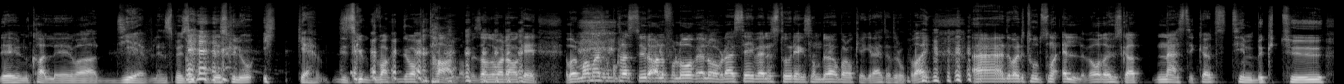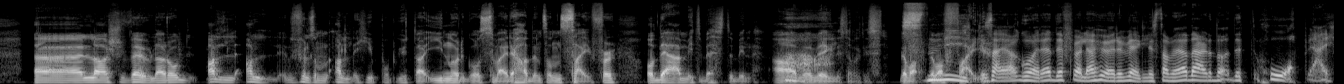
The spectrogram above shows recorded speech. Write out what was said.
det hun kaller hva, djevelens musikk, det skulle jo ikke Det, skulle, det, var, det var ikke tale om. Så var da, okay. jeg bare, Mamma, jeg skal på klassetur, alle får lov, jeg lover deg. Se, vi er en stor gjeng som drar. Jeg Bare, ok, greit, jeg tror på deg. Eh, det var i 2011, og da husker jeg at Nasty Cuts, Timbuktu Eh, Lars Vaular og alle, alle, det føles som alle hiphop-gutta i Norge og Sverige hadde en sånn cypher. Og det er mitt beste bind av Ah. VG-lista, faktisk. Det var, det var Snike seg av gårde. Det føler jeg hører VG-lista med. Det, er det, no- det håper jeg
